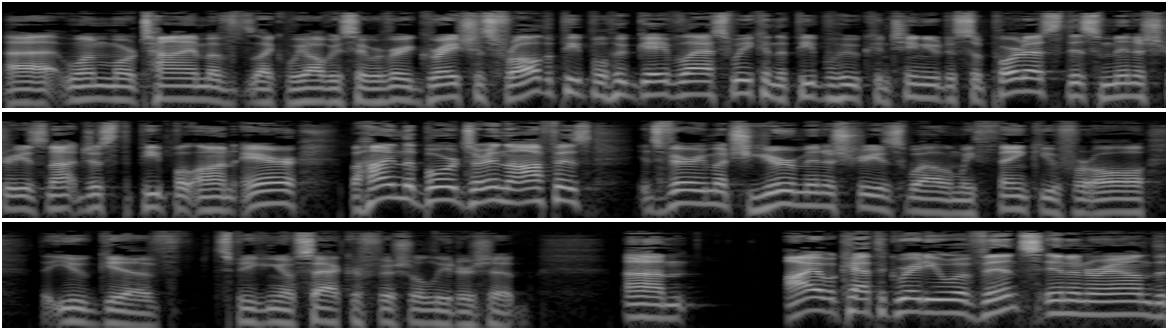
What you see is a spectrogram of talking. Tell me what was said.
Uh, one more time of like we always say we're very gracious for all the people who gave last week and the people who continue to support us. This ministry is not just the people on air. Behind the boards or in the office it's very much your ministry as well and we thank you for all that you give. Speaking of sacrificial leadership um, iowa catholic radio events in and around the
